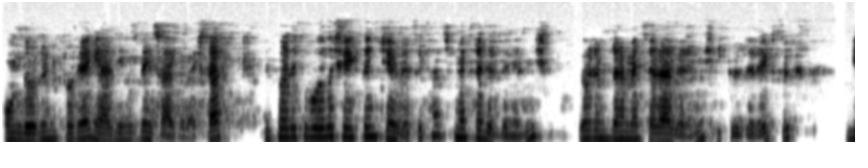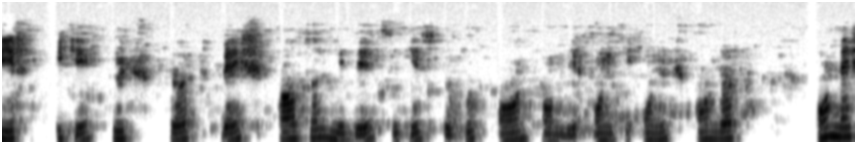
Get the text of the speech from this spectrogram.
14. soruya geldiğimizde ise arkadaşlar yukarıdaki boyalı şeklin çevresi kaç metredir denilmiş. Gördüğümüz üzere metreler verilmiş. 2 üzeri eksi 3, 1, 2, 3, 4, 5, 6, 7, 8, 9, 10, 11, 12, 13, 14, 15,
